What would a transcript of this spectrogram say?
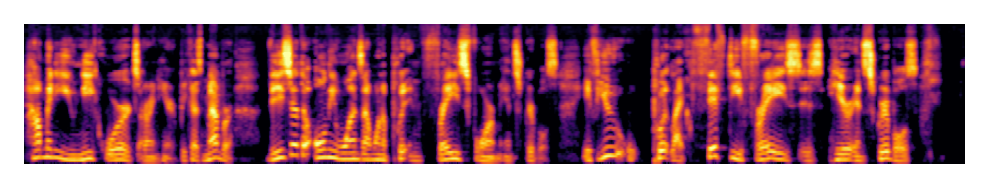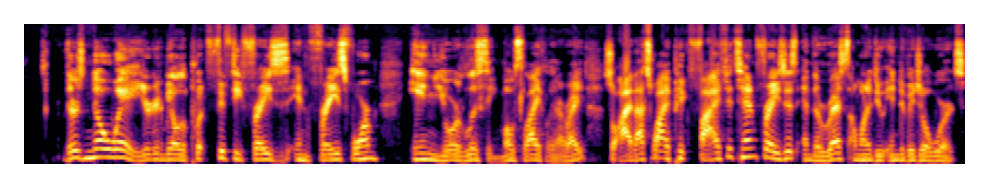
how many unique words are in here. Because remember, these are the only ones I want to put in phrase form in Scribbles. If you put like 50 phrases here in Scribbles, there's no way you're going to be able to put 50 phrases in phrase form in your listing, most likely. All right. So I, that's why I pick five to 10 phrases and the rest I want to do individual words.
